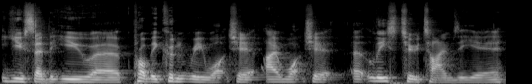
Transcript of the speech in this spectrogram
you said that you uh, probably couldn't rewatch it. I watch it at least two times a year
